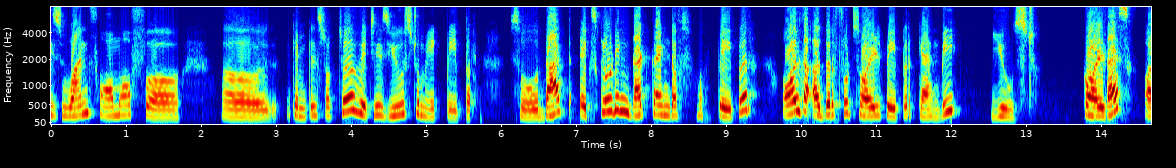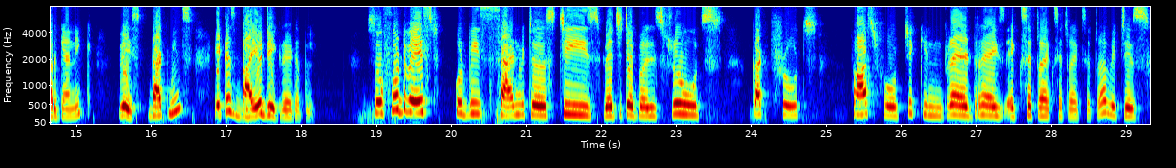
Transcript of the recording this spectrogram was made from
is one form of uh, uh, chemical structure which is used to make paper. So, that excluding that kind of paper all the other food soiled paper can be used called as organic waste that means it is biodegradable. So, food waste could be sandwiches, cheese, vegetables, fruits, cut fruits, fast food, chicken, bread, rice, etc., etc., etc., which is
